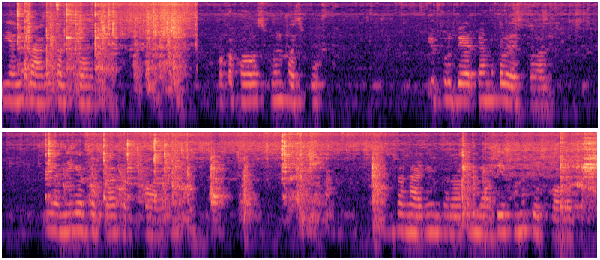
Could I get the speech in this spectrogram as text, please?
ఇవన్నీ బాగా కలుపుకోవాలి. ఒక పావు స్పూన్ పసుపు. ఇప్పుడు బీరకాయ ముక్కలు వేసుకోవాలి. ఇవన్నీ కలిపి ఒకసారి కలుపుకోవాలి అలాగే తర్వాత మూత తీసుకుని చూసుకోవాలి.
